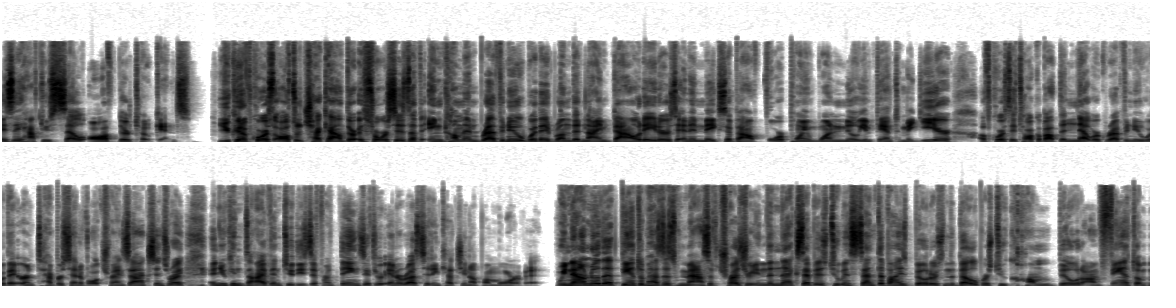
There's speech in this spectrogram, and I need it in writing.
is they have to sell off their tokens. You can, of course, also check out their sources of income and revenue where they run the nine validators and it makes about 4.1 million Fantom a year. Of course, they talk about the network revenue where they earn 10% of all transactions, right? And you can dive into these different things if you're interested in catching up on more of it. We now know that Fantom has this massive treasury, and the next step is to incentivize builders and developers to come build on Fantom.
